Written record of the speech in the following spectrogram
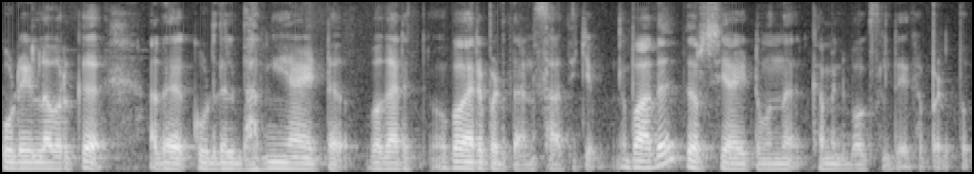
കൂടെയുള്ളവർക്ക് അത് കൂടുതൽ ഭംഗിയായിട്ട് ഉപകാര ഉപകാരപ്പെടുത്താൻ സാധിക്കും. അപ്പോൾ അത് തീർച്ചയായിട്ടും ഒന്ന് കമന്റ് ബോക്സിൽ രേഖപ്പെടുത്തും.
